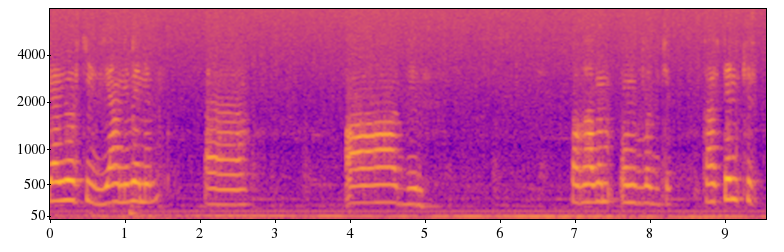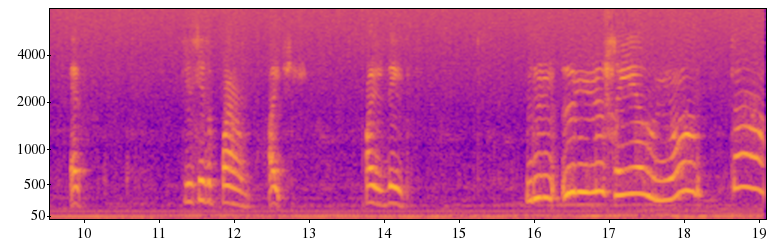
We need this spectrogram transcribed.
Geliyor TV yani benim ee, abim. Bakalım onu bulabilecek. Karakterin Türk. Evet. Cinsiyeti bayan. Hayır. Hayır değil ünlü, ünlü sayılmıyor da.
